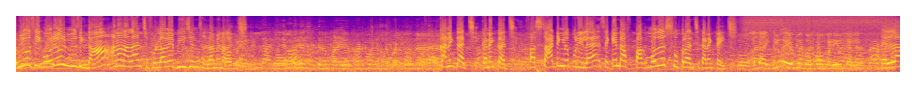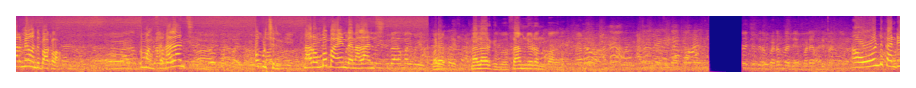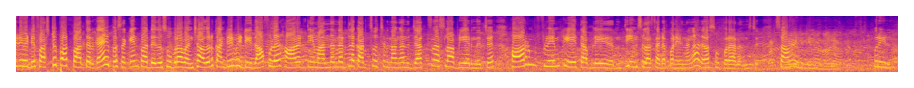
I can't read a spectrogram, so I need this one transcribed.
மியூசிக் ஒரே ஒரு மியூசிக் தான். ஆனால் நல்லா இருந்துச்சு. ஃபுல்லாகவே பிஜிஎம்ஸ் எல்லாமே நல்லா இருந்துச்சு. கனெக்ட் ஆச்சு கனெக்ட் ஆச்சு. ஃபர்ஸ்ட் ஸ்டார்டிங்கில் புரியல. செகண்ட் ஹாஃப் பார்க்கும்போது சூப்பராக இருந்துச்சு கனெக்ட் ஆயிடுச்சு. எல்லாருமே வந்து பார்க்கலாம். ஆமாங்க சார் நல்லா இருந்துச்சு. ரொம்ப பிடிச்சிருக்கு. நான் ரொம்ப பயந்தேன். நல்லா இருந்துச்சு? நல்லா இருக்கு ஃபேமிலியோட வந்து பார்க்கலாம் நட்சத்திரம் படம் பார்த்தீங்க படம் எப்படி பார்த்தீங்க நான் ஓல்டு கண்டினியூட்டி ஃபஸ்ட்டு பார்ட் பார்த்துருக்கேன். இப்போ செகண்ட் பார்ட் இது சூப்பராக வந்துச்சு. அதோட கண்டினியூட்டி தான். ஃபுல் அண்ட் ஹாரர் தீம் அந்தந்த இடத்துல கட்ஸ் வச்சுருந்தாங்க. அந்த ஜக்ஸ்னஸ்லாம் அப்படியே இருந்துச்சு. ஹாரர் ஃபிலிம்க்கு ஏற்ற அப்படியே தீம்ஸ் எல்லாம் செட்டப் பண்ணியிருந்தாங்க. அதெல்லாம் சூப்பராக இருந்துச்சு. சாமி புரியல.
